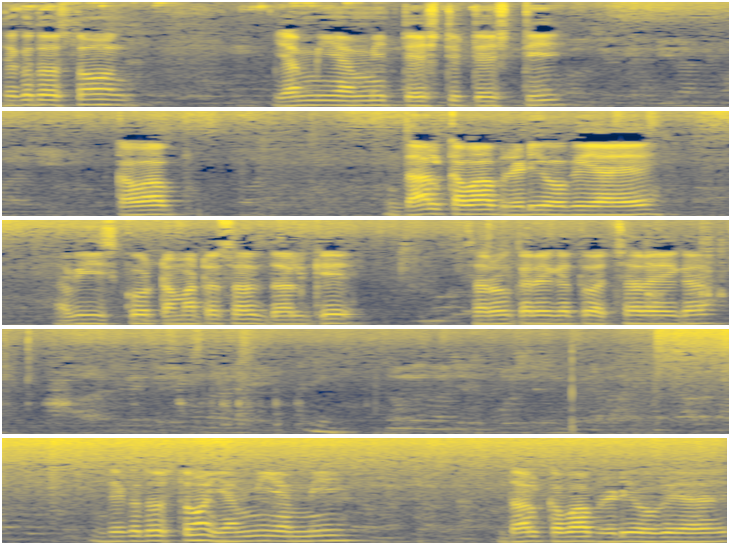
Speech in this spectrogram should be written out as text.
देखो दोस्तों, यम्मी यम्मी, टेस्टी टेस्टी कबाब। दाल कबाब रेडी हो गया है। अभी इसको टमाटर सॉस डाल के सर्व करेगा तो अच्छा रहेगा। देखो दोस्तों, यम्मी यम्मी दाल कबाब रेडी हो गया है,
